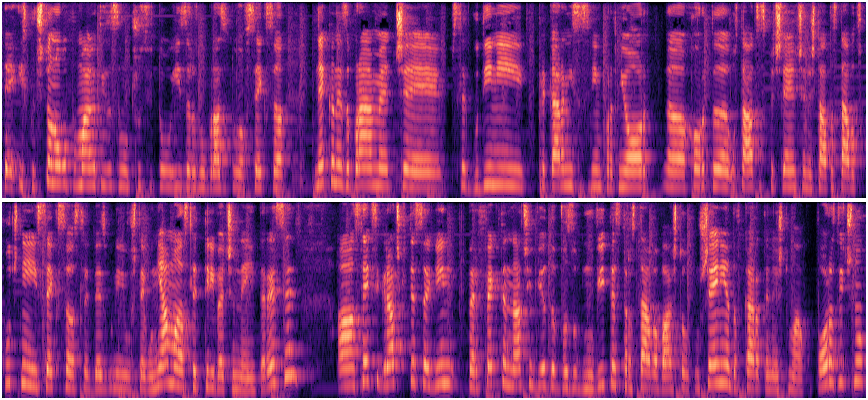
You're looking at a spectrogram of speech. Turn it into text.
те изключително много помагат и за самочувствието, и за разнообразието в секса. Нека не забравяме, че след години прекарани с един партньор, хората остават с впечатление, че нещата стават скучни и секса след 10 години въобще го няма, след 3 вече не е интересен. А, секс играчките са един перфектен начин вие да възобновите страста във вашите отношения, да вкарате нещо малко по-различно.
